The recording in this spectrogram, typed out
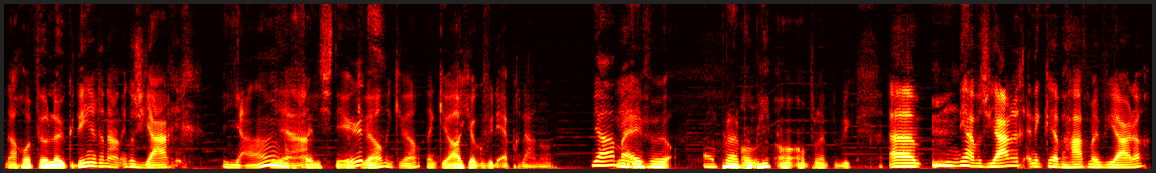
Nou, gewoon veel leuke dingen gedaan. Ik was jarig. Ja, Ja, gefeliciteerd. Dankjewel, dankjewel. Dankjewel. Had je ook via de app gedaan hoor. Ja, maar even en plein publiek. On plein publiek. Ehm, ja, ik was jarig en ik heb haat mijn verjaardag.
